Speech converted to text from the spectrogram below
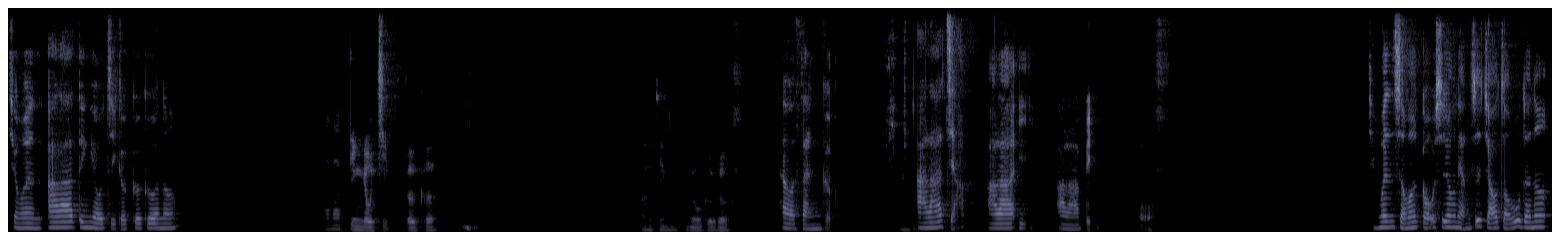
请问阿拉丁有几个哥哥呢？阿拉丁有几个哥哥？嗯，阿拉丁没有哥哥。他有三个：阿拉甲、阿拉乙、阿拉丙。哦，请问什么狗是用两只脚走路的呢？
